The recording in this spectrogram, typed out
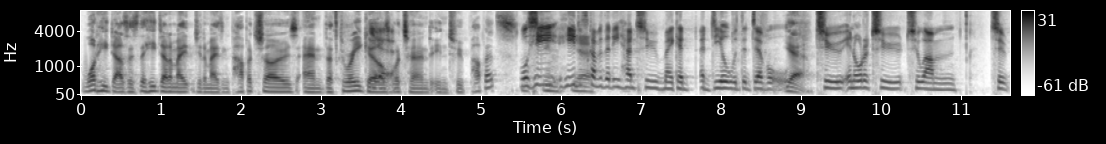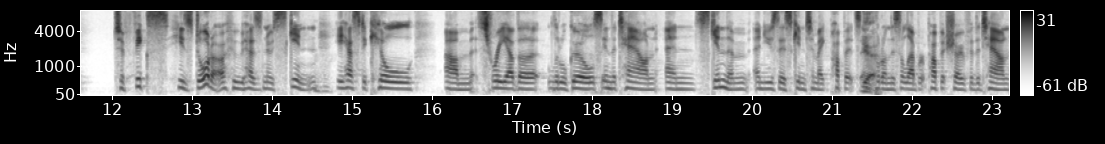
what he does is that he did, ama- did amazing puppet shows, and the three girls Yeah. were turned into puppets. Well, he he yeah. discovered that he had to make a, a deal with the devil. Yeah. To in order to to um to to fix his daughter who has no skin, Mm-hmm. he has to kill. Um, three other little girls in the town and skin them and use their skin to make puppets and Yeah. put on this elaborate puppet show for the town.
